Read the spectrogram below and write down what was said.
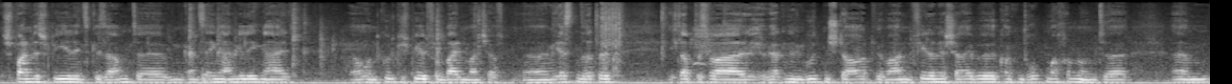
spannendes Spiel insgesamt, äh, ganz enge Angelegenheit ja, und gut gespielt von beiden Mannschaften. Äh, Im ersten Drittel, ich glaube, das war, wir hatten einen guten Start, wir waren viel an der Scheibe, konnten Druck machen und äh, ähm,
